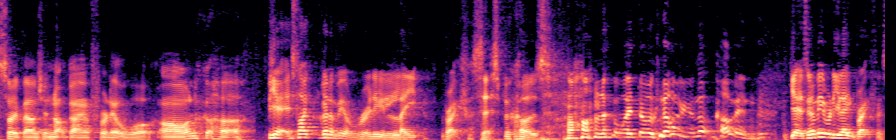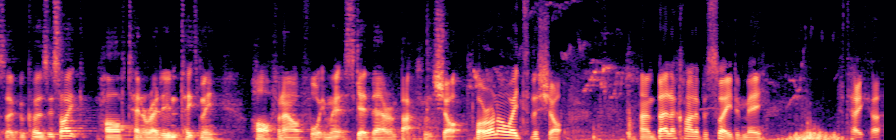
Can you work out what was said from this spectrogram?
sorry Bells, you're not going for a little walk. Oh, look at her. But yeah, it's like gonna be a really late breakfast this because oh look at my dog no you're not coming yeah it's gonna be a really late breakfast though because it's like half 10 already and it takes me half an hour 40 minutes to get there and back from the shop we're on our way to the shop and Bella kind of persuaded me take her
